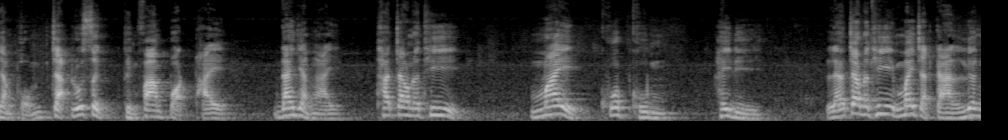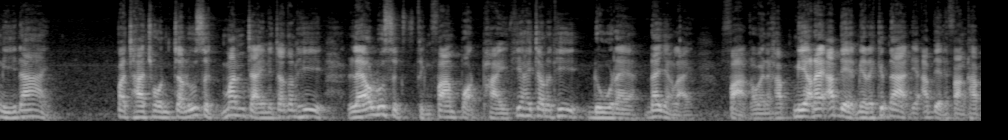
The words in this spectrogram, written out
อย่างผมจะรู้สึกถึงความปลอดภัยได้อย่างไง ถ้าเจ้าหน้าที่ไม่ควบคุมให้ดี แล้วเจ้าหน้าที่ไม่จัดการเรื่องนี้ได้ ประชาชนจะรู้สึกมั่นใจในเจ้าหน้าที่ แล้วรู้สึกถึงความปลอดภัยที่ให้เจ้าหน้าที่ดูแลได้อย่างไร ฝากเอาไว้นะครับ มีอะไรอัปเดตมีอะไรคืบหน้าเดี๋ยวอัปเดตให้ฟังครับ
